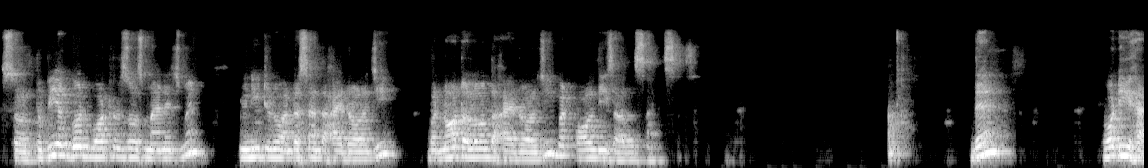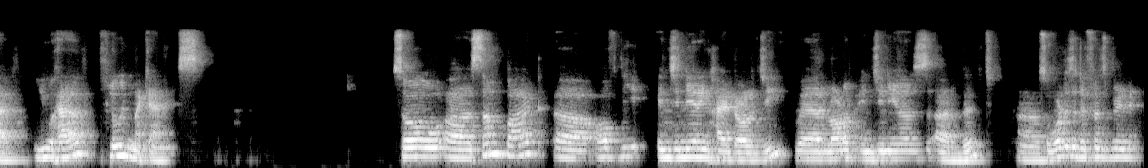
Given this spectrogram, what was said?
So to be a good water resource management, you need to understand the hydrology, but not alone the hydrology, but all these other sciences. Then what do you have? You have fluid mechanics. So uh, some part uh, of the engineering hydrology where a lot of engineers are built. Uh, so what is the difference between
